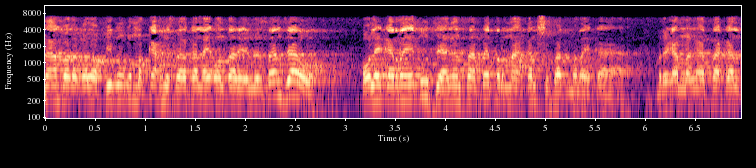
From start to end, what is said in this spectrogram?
nah barakallahu fikum ke Mekah misalkan naik onta di Indonesia jauh. Oleh karena itu jangan sampai termakan syubhat mereka. Mereka mengatakan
